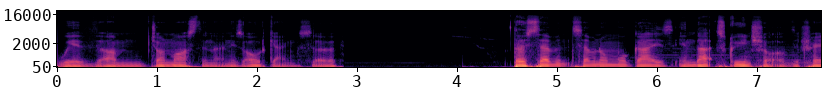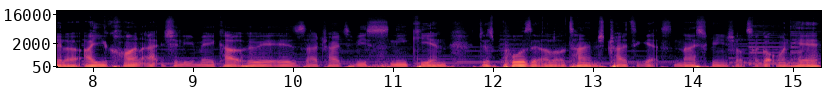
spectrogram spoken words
with um, John Marston and his old gang so those seven seven or more guys in that screenshot of the trailer. I, you can't actually make out who it is. I tried to be sneaky and just pause it a lot of times try to get some nice screenshots. I got one here.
